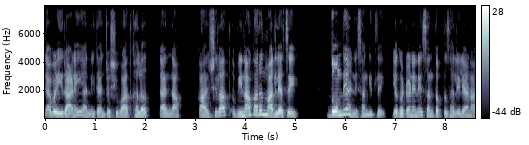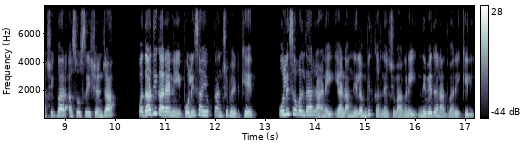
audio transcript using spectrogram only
त्यावेळी राणे यांनी त्यांच्याशी वाद घालत त्यांना कानशिलात विनाकारण मारल्याचे दोंदे यांनी सांगितले. या घटनेने संतप्त झालेल्या नाशिक बार असोसिएशनच्या पदाधिकाऱ्यांनी पोलीस आयुक्तांची भेट घेत पोलीस हवालदार राणे यांना निलंबित करण्याची मागणी निवेदनाद्वारे केली.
